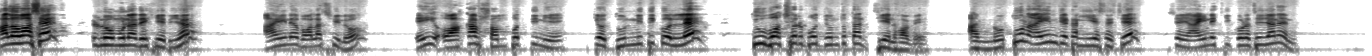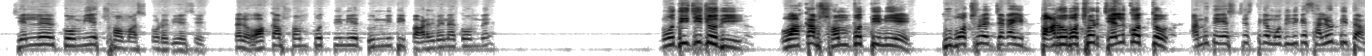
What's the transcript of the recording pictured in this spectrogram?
ভালোবাসে? নমুনা দেখিয়ে দিই হ্যাঁ? আইনে বলা ছিল, এই ওয়াকাফ সম্পত্তি নিয়ে কেউ দুর্নীতি করলে দু বছর পর্যন্ত তার জেল হবে। আর নতুন আইন যেটা নিয়ে এসেছে, সেই আইনে কি করেছে জানেন? জেলের কমিয়ে ছ মাস করে দিয়েছে। তাহলে ওয়াকাফ সম্পত্তি নিয়ে দুর্নীতি বাড়বে না কমবে? মোদিজি যদি ওয়াকাফ সম্পত্তি নিয়ে দু বছরের জায়গায় বারো বছর জেল করতো, আমি তো স্টেজ থেকে মোদিজিকে স্যালুট দিতাম।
